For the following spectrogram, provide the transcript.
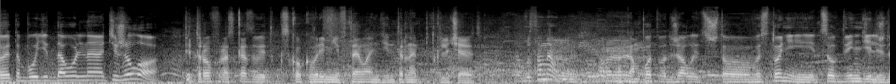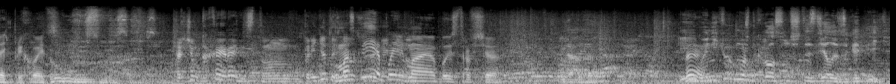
то это будет довольно тяжело. Петров рассказывает, сколько времени в Таиланде интернет подключают. Восстанавливают. А компот вот жалуется, что в Эстонии целых две недели ждать приходится. Причем какая разница? Он придет и В Москве, я понимаю, быстро все. И маникюр можно круглосуточно сделать за копейки.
